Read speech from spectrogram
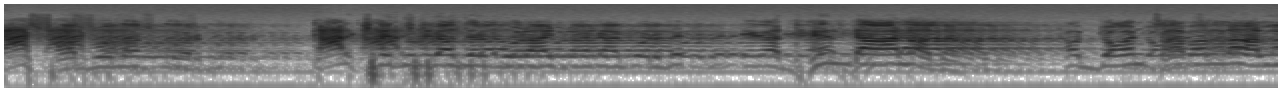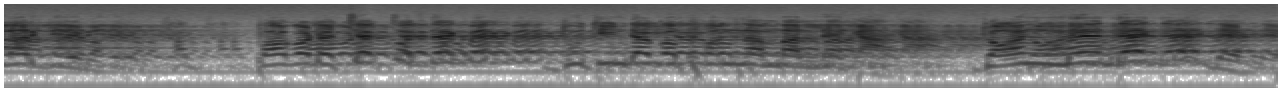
কার সর্বনাশ করবে? কার খেজুর গাছের গোড়ায় টাকা করবে? আলাদা। সব জন আল্লাহর গিরে বা সব পকেটে চেক করে দেখবে, দু তিনটা গো ফোন নাম্বার লেখা জন দেখবে, দেবে।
